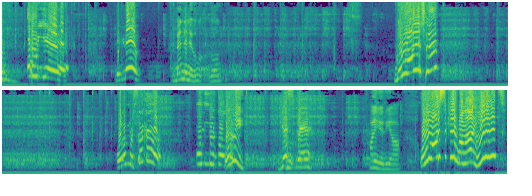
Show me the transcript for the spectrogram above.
10. Oh yeah. Level on. Ben de level 10. Level 13 mü? Oğlum vursana. 14 oldu. O mu? Yes be. Hayır ya. Oğlum az sıkıyor bana. Git.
